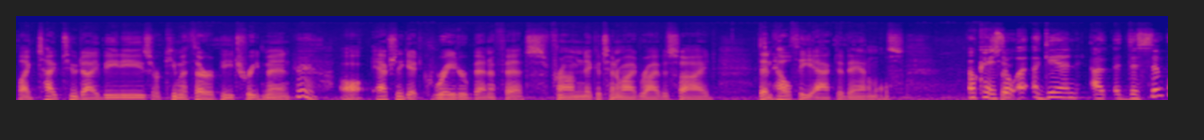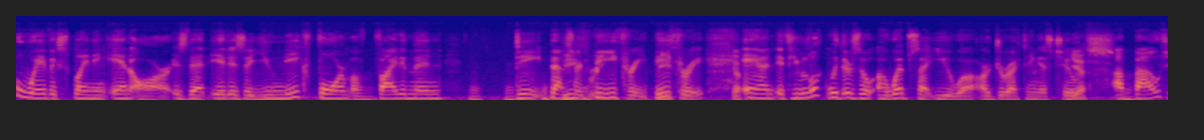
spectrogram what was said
like type 2 diabetes or chemotherapy treatment, hmm. actually get greater benefits from nicotinamide riboside than healthy active animals. Okay, so, so uh, again, uh, the simple way of explaining NR is that it is a unique form of vitamin D, I'm B3. sorry, B3, B3. B3. Yep. And if you look, there's a, a website you uh, are directing us to. Yes. About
